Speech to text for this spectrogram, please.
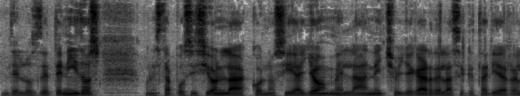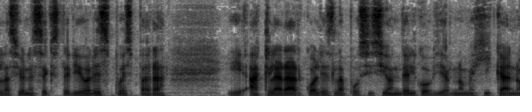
de los detenidos. Bueno, esta posición la conocía yo, me la han hecho llegar de la Secretaría de Relaciones Exteriores, pues para aclarar cuál es la posición del gobierno mexicano.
